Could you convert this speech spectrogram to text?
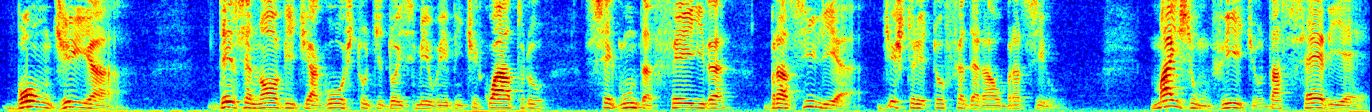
Bom dia! 19 de agosto de 2024, segunda-feira, Brasília, Distrito Federal, Brasil. Mais um vídeo da série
